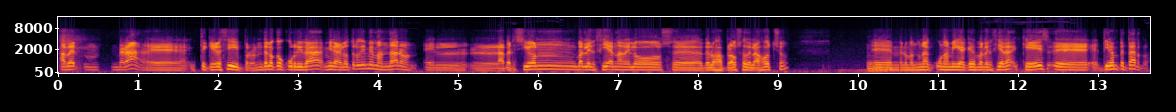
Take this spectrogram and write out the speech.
A ver, mm, verá, eh, te quiero decir, probablemente lo que ocurrirá. Mira, el otro día me mandaron el- la versión valenciana de los, eh, de los aplausos de las 8. Eh, me lo mandó una, una amiga que es valenciana, que es tiran petardo.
